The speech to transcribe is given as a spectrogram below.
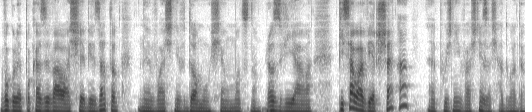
w ogóle pokazywała siebie za to, właśnie w domu się mocno rozwijała, pisała wiersze, a E, później właśnie zasiadła do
